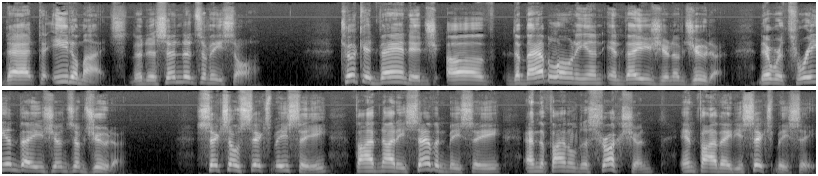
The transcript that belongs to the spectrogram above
that the Edomites, the descendants of Esau, took advantage of the Babylonian invasion of Judah. There were three invasions of Judah 606 BC, 597 BC, and the final destruction in 586 BC.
